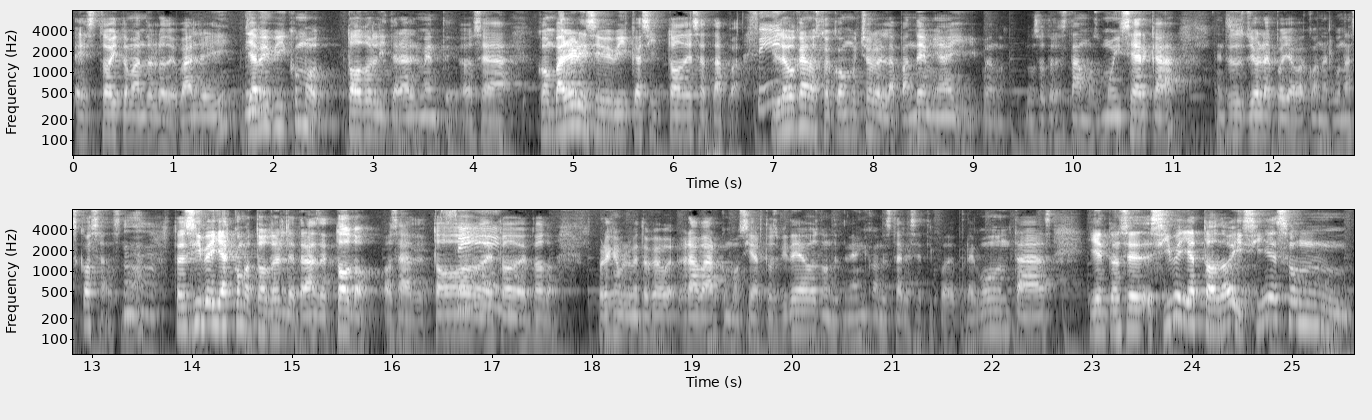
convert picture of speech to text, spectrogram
estoy tomando lo de Valerie, ya viví como todo literalmente, o sea, con Valerie sí viví casi toda esa etapa. Sí. Y luego que nos tocó mucho lo de la pandemia y bueno, nosotros estábamos muy cerca, entonces yo le apoyaba con algunas cosas, ¿no? Entonces sí veía como todo el detrás de todo, o sea, de todo, Sí. de todo, de todo. Por ejemplo, me tocó grabar como ciertos videos donde tenían que contestar ese tipo de preguntas. Y entonces sí veía todo y sí es un...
